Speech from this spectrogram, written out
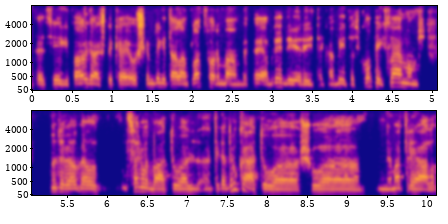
attiecīgi pārgājuši tikai uz šīm digitālām platformām, bet tajā brīdī arī bija tas kopīgs lēmums, nu, vēl, vēl saglabāt to kā, drukāto šo materiālu,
